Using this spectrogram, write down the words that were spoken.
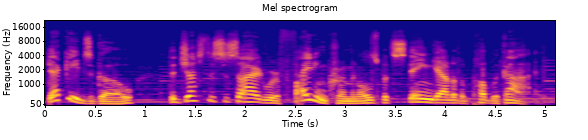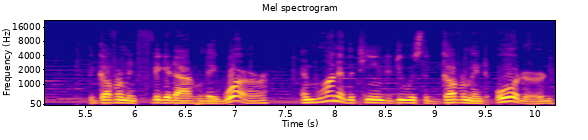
Decades ago, the Justice Society were fighting criminals but staying out of the public eye. The government figured out who they were and wanted the team to do as the government ordered,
